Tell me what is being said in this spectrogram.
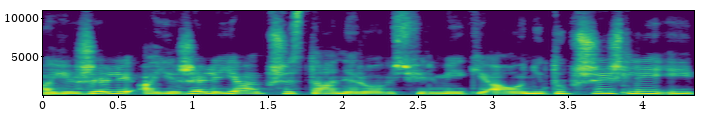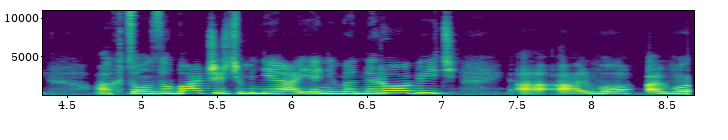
a jeżeli, a jeżeli ja przestanę robić filmiki, a oni tu przyszli i a chcą zobaczyć mnie, a ja nie będę robić, a, albo, albo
